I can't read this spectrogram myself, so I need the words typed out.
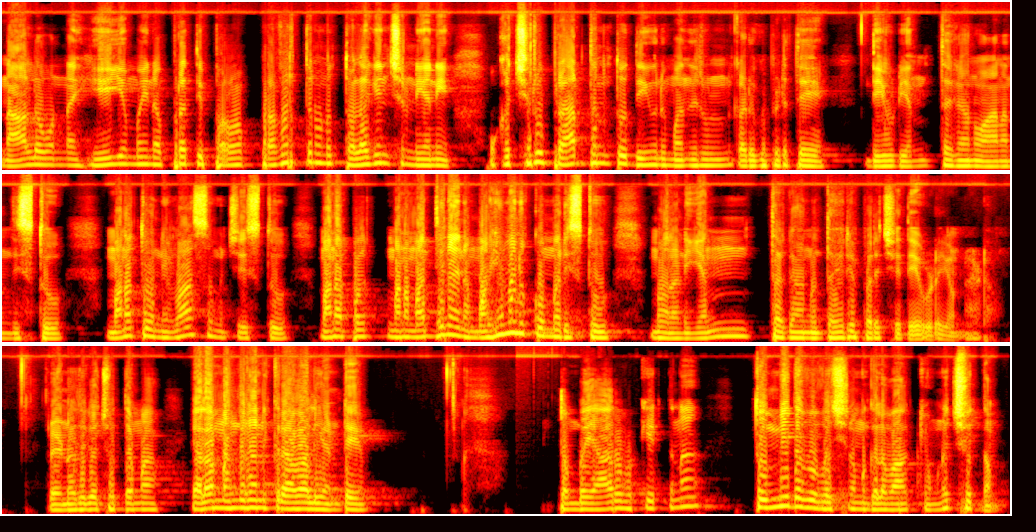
నాలో ఉన్న హేయమైన ప్రతి ప్రవ- ప్రవర్తనను తొలగించండి అని ఒక చిరు ప్రార్థనతో దేవుని మందిరంలోకి అడుగు పెడితే దేవుడు ఎంతగానో ఆనందిస్తూ మనతో నివాసం చేస్తూ మన ప- మన మధ్యన ఆయన మహిమను కుమ్మరిస్తూ మనల్ని ఎంతగానో ధైర్యపరిచే దేవుడై ఉన్నాడు. రెండోదిగా చూద్దామా ఎలా మందిరానికి రావాలి అంటే తొంభై ఆరవ కీర్తన తొమ్మిదవ వచనం గల వాక్యమును చూద్దాం.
